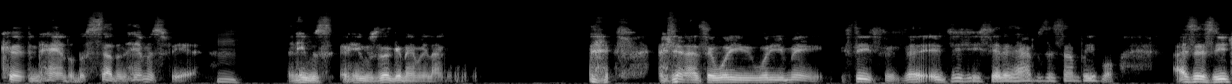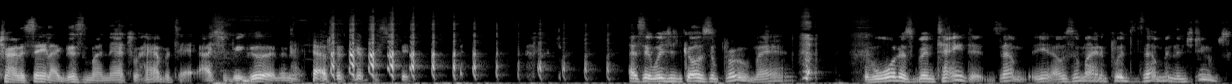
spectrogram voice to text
couldn't handle the southern hemisphere. Hmm. And he was he was looking at me like, and then I said, "What do you What do you mean?" Steve said, it just, "He said it happens to some people." I said, "So you're trying to say like this is my natural habitat? I should be good in the southern hemisphere?" I said, "Which just goes to prove, man, the water's been tainted. Some you know somebody put something in the juice."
